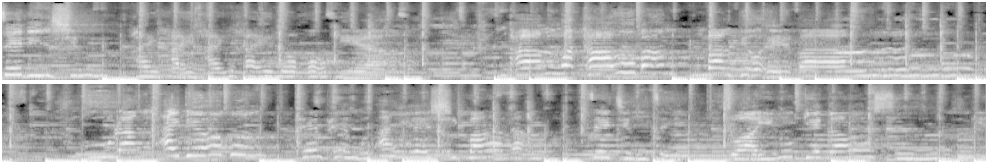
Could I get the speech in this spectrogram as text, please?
这人生，海海海海路行。通我头望是别人，这情债怎样结到输赢？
